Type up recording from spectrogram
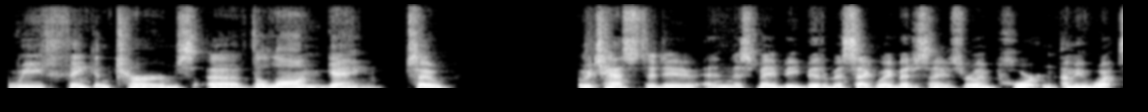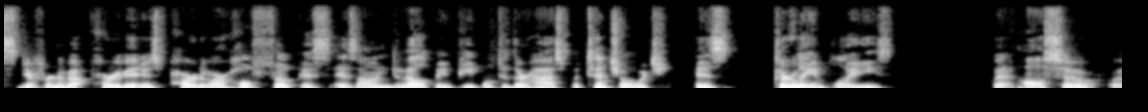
we think in terms of the long game. So which has to do, and this may be a bit of a segue, but it's, it's really important. I mean, what's different about Pariveda is part of our whole focus is on developing people to their highest potential, which is clearly employees, but also uh,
